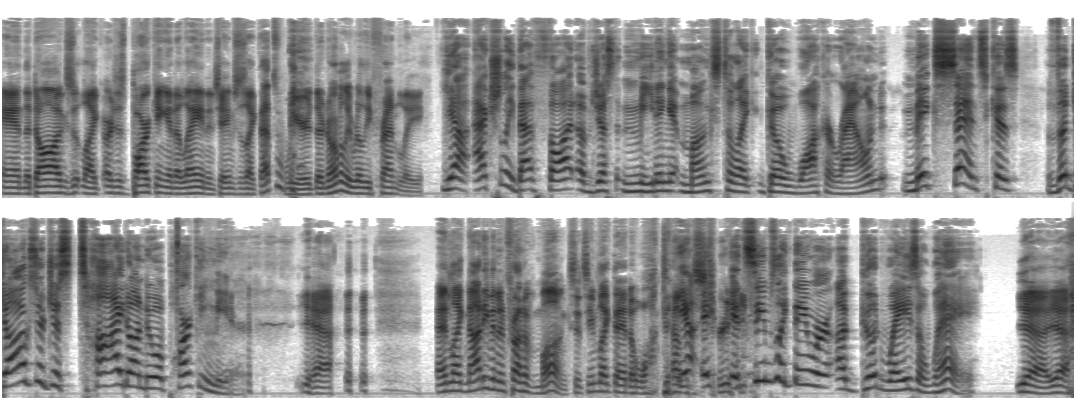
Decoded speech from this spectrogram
And the dogs like are just barking at Elaine, and James is like, "That's weird. They're normally really friendly." Yeah, actually, that thought of just meeting at Monk's to like go walk around makes sense because the dogs are just tied onto a parking meter. Yeah. and like not even in front of monks. It seemed like they had to walk down yeah, the it, street. it seems like they were a good ways away. yeah, yeah.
